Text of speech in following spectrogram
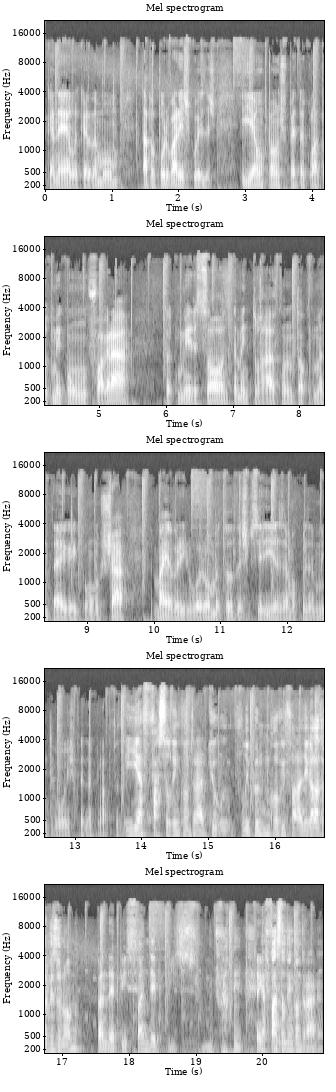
canela, cardamomo, dá para pôr várias coisas. E é um pão espetacular para comer com um foie gras, para comer só, também torrado com um toque de manteiga e com um chá vai abrir o aroma todo das especiarias, é uma coisa muito boa e espetacular de fazer. E é fácil de encontrar, porque eu, Filipe, eu nunca ouvi falar. Diga lá outra vez o nome. Pandepis. Pandepis, muito bem. Tem é fácil de encontrar?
